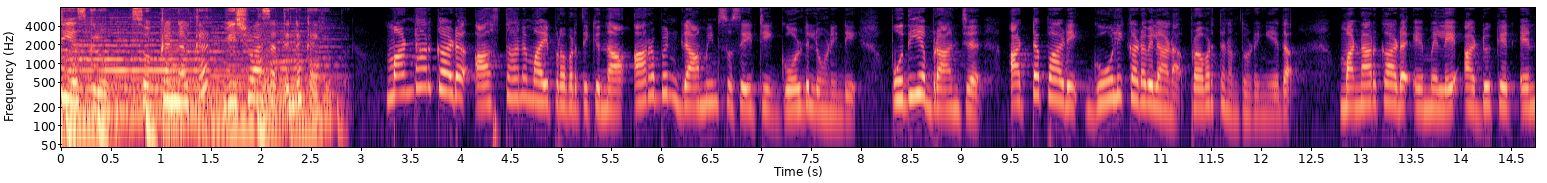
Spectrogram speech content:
ജി എസ് ഗ്രൂപ്പ് സ്വപ്നങ്ങൾക്ക് വിശ്വാസത്തിന്റെ കയ്യൊപ്പ്. മണ്ണാർക്കാട് ആസ്ഥാനമായി പ്രവർത്തിക്കുന്ന അർബൻ ഗ്രാമീൺ സൊസൈറ്റി ഗോൾഡ് ലോണിന്റെ പുതിയ ബ്രാഞ്ച് അട്ടപ്പാടി ഗൂളിക്കടവിലാണ് പ്രവർത്തനം തുടങ്ങിയത്. Mannarkkad M L A advocate N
